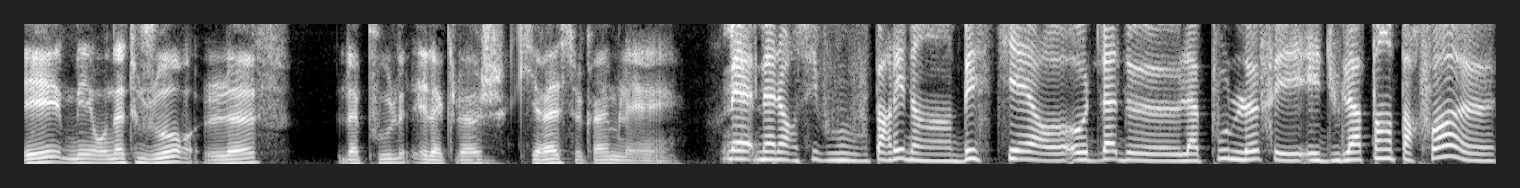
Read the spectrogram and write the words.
Et, mais on a toujours l'œuf, la poule et la cloche qui restent quand même les, Mais, mais alors, si vous, vous parlez d'un bestiaire euh, au-delà de la poule, l'œuf et, et du lapin parfois, euh,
